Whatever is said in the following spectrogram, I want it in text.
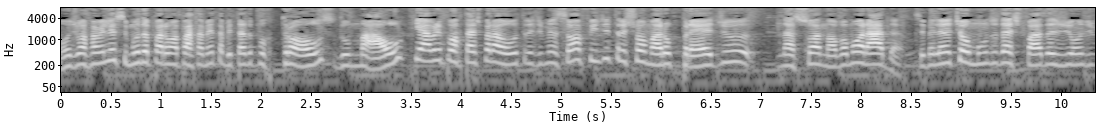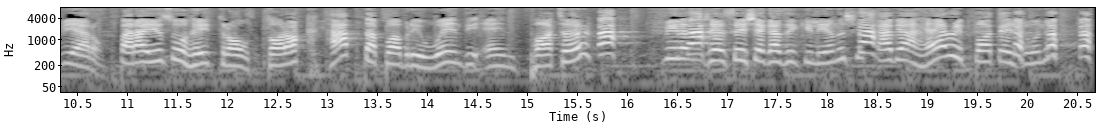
onde uma família se muda para um apartamento habitado por trolls do mal que abrem portais para outra dimensão a fim de transformar o prédio na sua nova morada, semelhante ao mundo das fadas de onde vieram. Para isso, o rei troll Torok rapta a pobre Wendy Ann Potter. Filha dos recém-chegados inquilinos, que cabe a Harry Potter Jr. seu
